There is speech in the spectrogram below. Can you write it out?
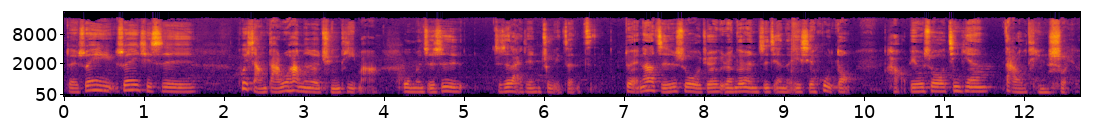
对，所以所以其实会想打入他们的群体嘛。我们只是只是来这边住一阵子，对，那只是说我觉得人跟人之间的一些互动，好，比如说今天大楼停水了。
